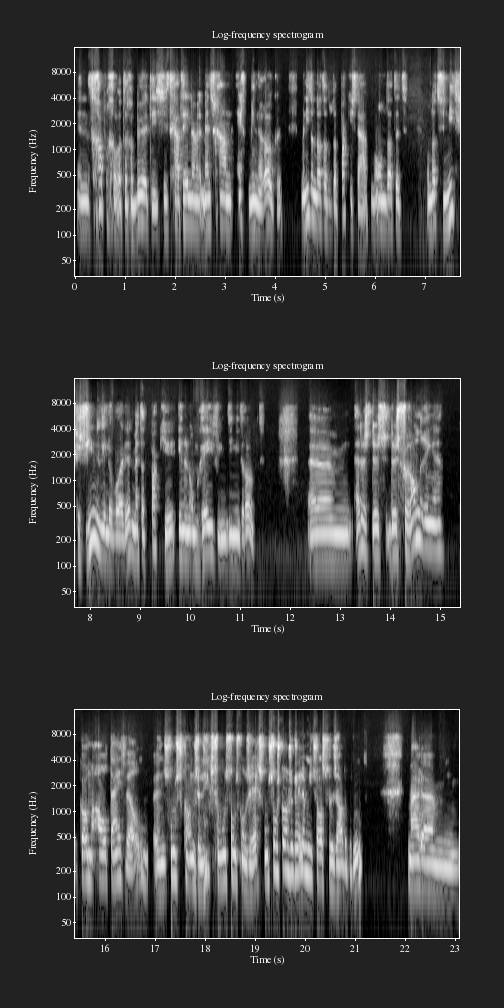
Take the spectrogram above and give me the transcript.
En het grappige wat er gebeurt is, het gaat helemaal, mensen gaan echt minder roken. Maar niet omdat dat op dat pakje staat, maar omdat het Omdat ze niet gezien willen worden met dat pakje in een omgeving die niet rookt. Ehm, hè, dus, dus, dus veranderingen komen altijd wel. En soms komen ze links, soms, soms komen ze rechts, soms, soms komen ze ook helemaal niet zoals we ze hadden bedoeld. Maar ehm,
